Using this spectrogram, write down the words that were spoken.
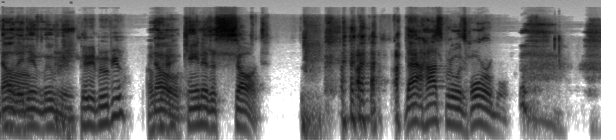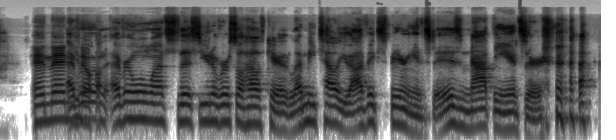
No, they Um, didn't move me. they didn't move you No, Canada sucked. that hospital was horrible. and then you Everyone, know everyone wants this universal health care. Let me tell you, I've experienced. It is not the answer.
